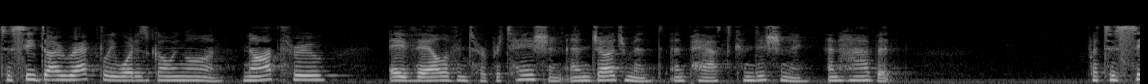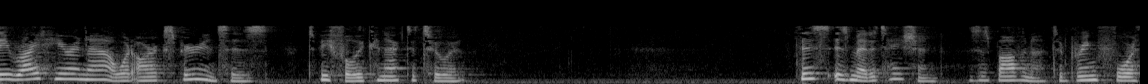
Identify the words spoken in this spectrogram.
to see directly what is going on, not through a veil of interpretation and judgment and past conditioning and habit. But to see right here and now what our experience is, to be fully connected to it. This is meditation. This is bhavana, to bring forth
